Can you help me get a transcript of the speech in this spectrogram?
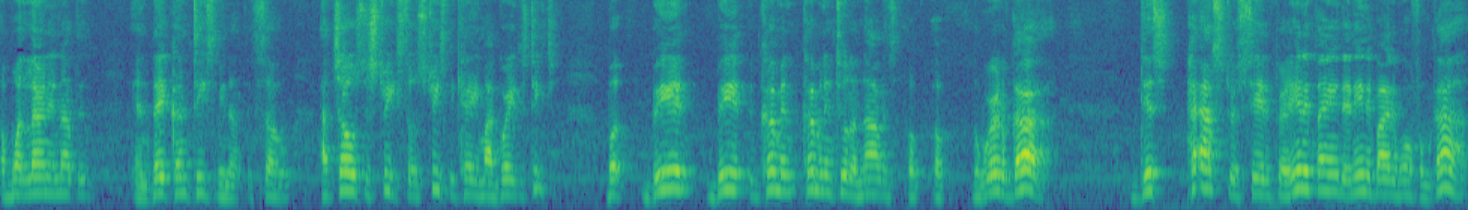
I wasn't learning nothing and they couldn't teach me nothing. So I chose the streets. So the streets became my greatest teacher. But being being coming coming into the knowledge of, of the word of God, this pastor said if there's anything that anybody want from God,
